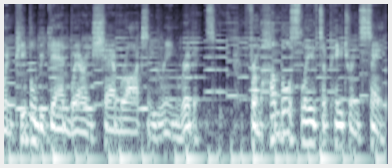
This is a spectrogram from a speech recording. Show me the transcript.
when people began wearing shamrocks and green ribbons. From humble slave to patron saint,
